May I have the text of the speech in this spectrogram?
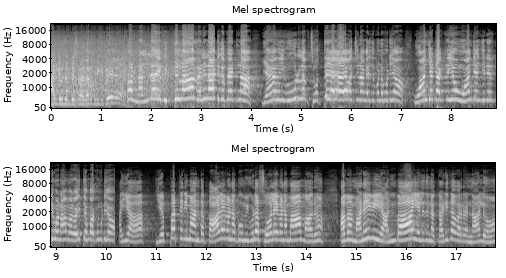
ஆங்கிலத்தில் பேசினா தானே பிடிக்குது நல்ல வித்துலாம் வெளிநாட்டுக்கு போயிட்டுனா என் ஊர்ல சொத்தையா வச்சு நாங்க இது பண்ண முடியும்? வாஞ்ச டாக்டரையும் வாஞ்ச இன்ஜினியர்ட்டையும் நாம வைத்தியம் பார்க்க முடியும்? ஐயா எப்ப தெரியுமா அந்த பாலைவன பூமி கூட சோலைவனமா மாறும்? அவன் மனைவி அன்பா எழுதின கடிதம் வர்ற நாளும்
